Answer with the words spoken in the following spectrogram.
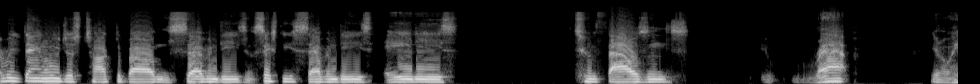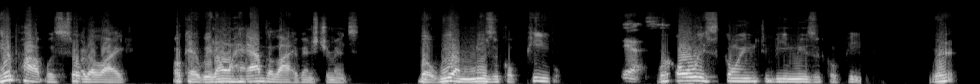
everything we just talked about in the 70s and 60s, 70s, 80s, 2000s, rap, you know, hip hop was sort of like, okay, we don't have the live instruments, but we are musical people. Yes. We're always going to be musical people. We're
